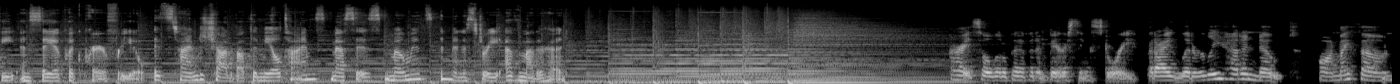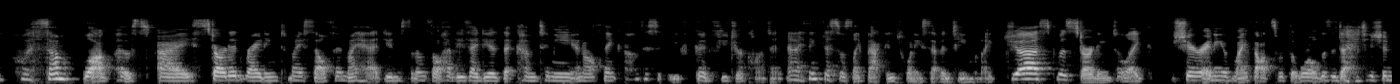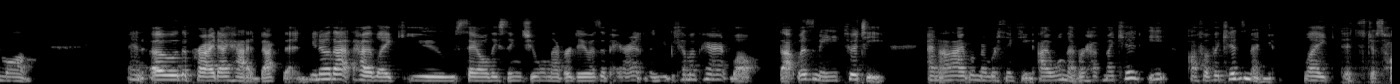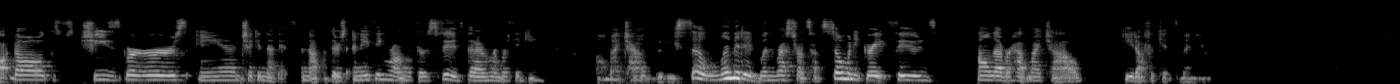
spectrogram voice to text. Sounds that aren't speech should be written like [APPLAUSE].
coffee and say a quick prayer for you. It's time to chat about the meal times, messes, moments, and ministry of motherhood. All right, so a little bit of an embarrassing story, but I literally had a note on my phone with some blog post I started writing to myself in my head. You know, sometimes I'll have these ideas that come to me and I'll think, oh, this would be good future content. And I think this was like back in 2017 when I just was starting to like share any of my thoughts with the world as a [LAUGHS] dietitian mom. And oh, the pride I had back then. You know that how like you say all these things you will never do as a parent and then you become a parent? Well, that was me to a T. And I remember thinking, I will never have my kid eat off of a kid's menu. Like it's just hot dogs, cheeseburgers, and chicken nuggets. And not that there's anything wrong with those foods, but I remember thinking, oh, my child would be so limited when restaurants have so many great foods. I'll never have my child eat off a kid's menu.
